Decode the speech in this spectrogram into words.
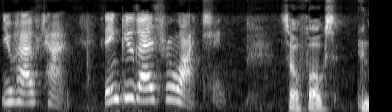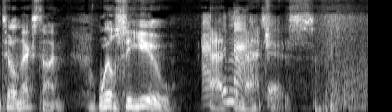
you have time. Thank you guys for watching. So folks, until next time, we'll see you At at, the the matches. matches.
